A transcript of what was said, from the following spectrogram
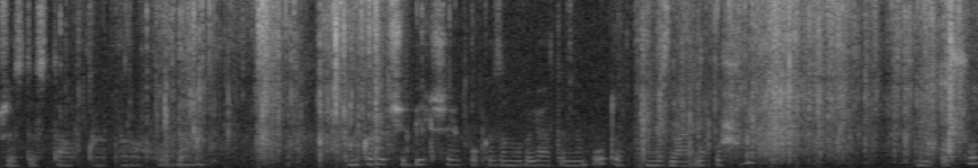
Вже з доставкою пораховано. Ну, коротше, більше я поки замовляти не буду. Не знаю, напишу. Напишу,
